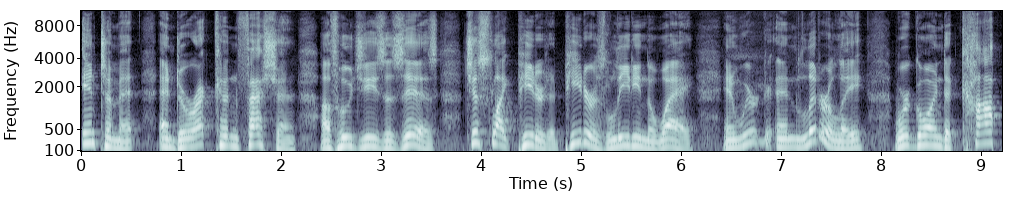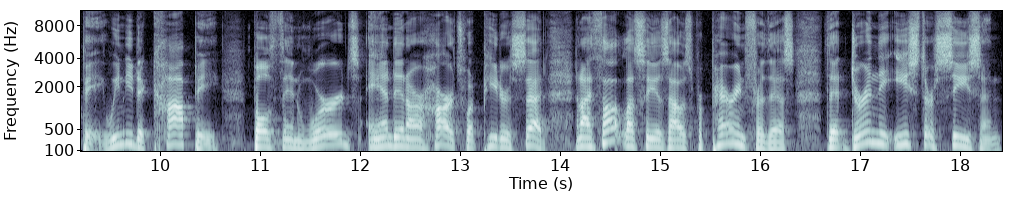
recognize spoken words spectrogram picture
intimate, and direct confession of who Jesus is, just like Peter did. Peter is leading the way. And we're and literally we're going to copy. We need to copy both in words and in our hearts what Peter said. And I thought, Leslie, as I was preparing for this, that during the Easter season,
